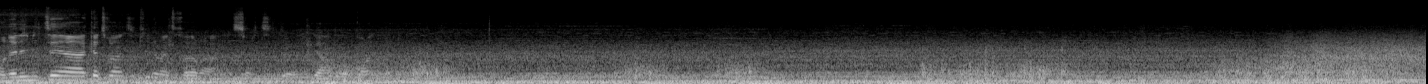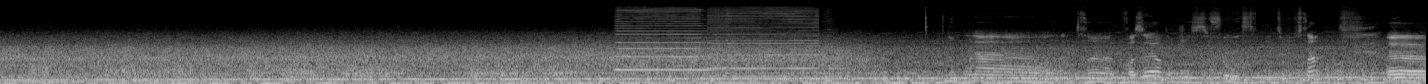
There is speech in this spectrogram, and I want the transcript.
On est limité à 90 km/h à la sortie de la donc j'ai sifflé l'extrémité du train. Euh,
